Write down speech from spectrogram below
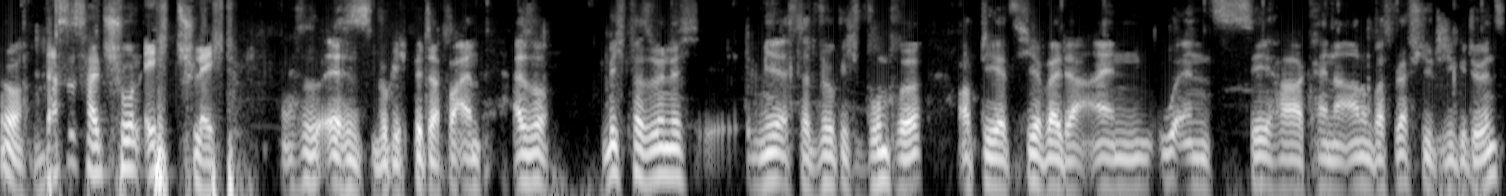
Ja. Das ist halt schon echt schlecht. Es ist, es ist wirklich bitter. Vor allem, also mich persönlich, mir ist das wirklich Wumpe, ob die jetzt hier bei der einen UNCH, keine Ahnung was, Refugee-Gedöns,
